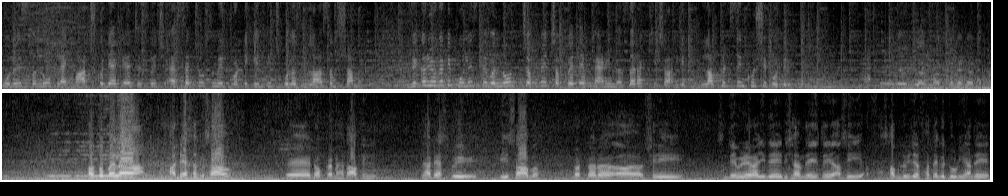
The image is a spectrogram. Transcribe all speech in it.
ਪੁਲਿਸ ਵੱਲੋਂ ਫਲੈਗ ਮਾਰਚ ਕੱਢਿਆ ਗਿਆ, ਜਿਸ ਵਿੱਚ ਐਸਐਚਓ ਸਮੇਤ ਵੱਡੀ ਗਿਣਤੀ 'ਚ ਪੁਲਿਸ ਮੁਲਾਜ਼ਮ ਸ਼ਾਮਲ ਹੋਏ। ਜ਼ਿਕਰਯੋਗ ਹੈ ਕਿ ਪੁਲਿਸ ਦੇ ਵੱਲੋਂ ਚੱਪੇ ਚੱਪੇ ਤੇ ਪੈਣੀ ਨਜ਼ਰ ਰੱਖੀ ਜਾ ਰਹੀ ਹੈ। ਲਵਪ੍ਰੀਤ ਸਿੰਘ ਖੁਸ਼ੀਪੁਰ ਦੀ ਰਿਪੋਰਟ। ਸਭ ਤੋਂ ਪਹਿਲਾਂ ਸਾਡੇ ਐਸਐਸਪੀ ਸਾਹਿਬ ਡਾਕਟਰ ਮਹਿਤਾਬ ਸਿੰਘ ਸਾਡੇ SP D sahib doctor Shri Sandev Dera ji ਦੇ ਦਿਸ਼ਾ ਨਿਰਦੇਸ਼ ਤੇ ਅਸੀਂ ਸਬ ਡਿਵੀਜ਼ਨ ਫਤਿਹਗੜ੍ਹ ਚੂੜੀਆਂ ਦੇ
